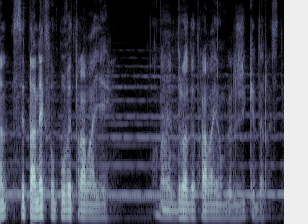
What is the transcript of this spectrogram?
un- cet annexe, on pouvait travailler. On avait le droit de travailler en Belgique et de rester.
